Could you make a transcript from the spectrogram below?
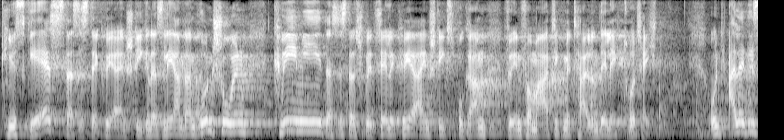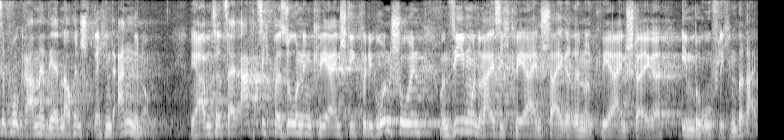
Quiz GS, das ist der Quereinstieg in das Lehramt an Grundschulen, QUEMI, das ist das spezielle Quereinstiegsprogramm für Informatik, Metall- und Elektrotechnik. Und alle diese Programme werden auch entsprechend angenommen. Wir haben zurzeit 80 Personen im Quereinstieg für die Grundschulen und 37 Quereinsteigerinnen und Quereinsteiger im beruflichen Bereich.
